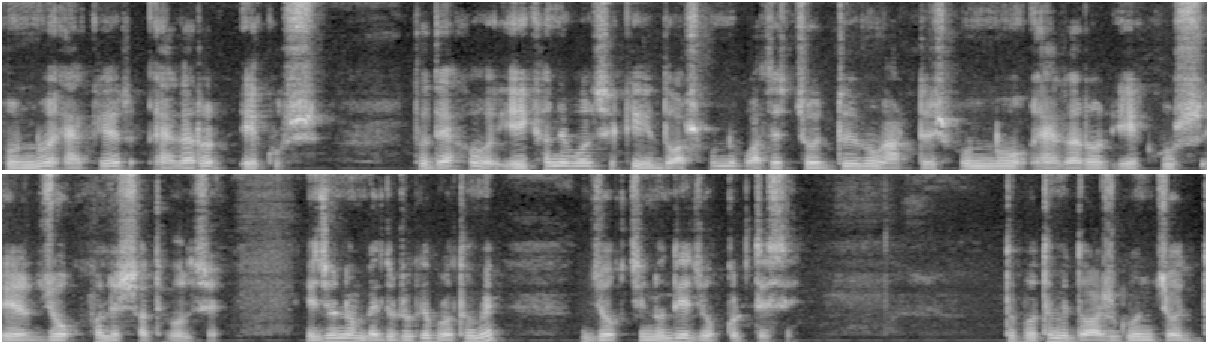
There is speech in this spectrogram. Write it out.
পূর্ণ একের এগারোর একুশ। তো দেখো এইখানে বলছে কি দশ পূর্ণ পাঁচের চোদ্দ এবং আটত্রিশ পূর্ণ এগারোর একুশ এর যোগফলের সাথে বলছে। এই জন্য আমরা দুটোকে প্রথমে যোগ চিহ্ন দিয়ে যোগ করতেছি। তো প্রথমে দশ গুণ চোদ্দ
